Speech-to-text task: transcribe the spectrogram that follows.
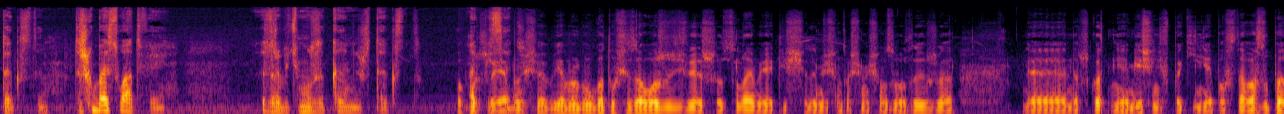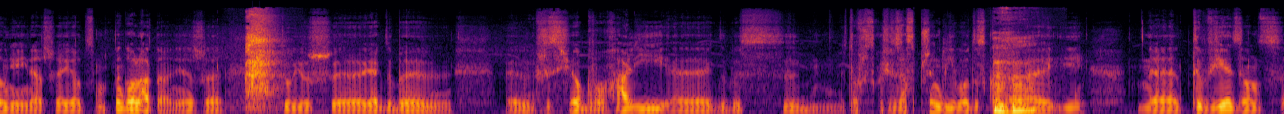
teksty. Też chyba jest łatwiej zrobić muzykę niż tekst. O kurczę, ja bym, się, ja bym był gotów się założyć, wiesz, co najmniej jakieś 70-80 zł, że e, na przykład, nie wiem, jesień w Pekinie powstała zupełnie inaczej od smutnego lata, nie? Że tu już e, jak gdyby e, wszyscy się obwąchali, e, gdyby s, to wszystko się zasprzęgliło doskonale mhm. i ty wiedząc,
